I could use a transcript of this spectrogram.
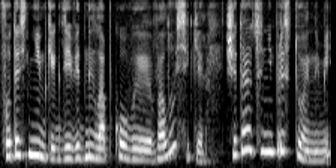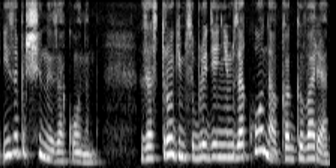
Фотоснимки, где видны лобковые волосики, считаются непристойными и запрещены законом. За строгим соблюдением закона, как говорят,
